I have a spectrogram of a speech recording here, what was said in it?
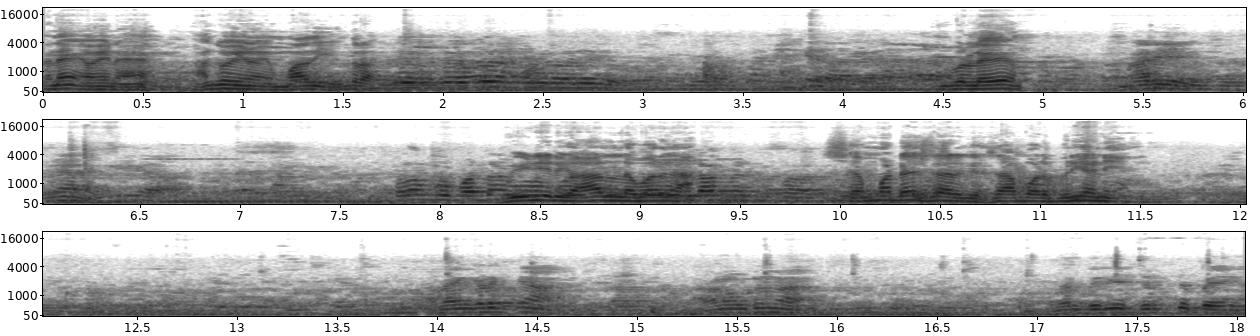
அண்ணே அவனே அங்கே மாதிரி இந்திரா. நண்பர்களே வீடியோ எடுக்க ஆள் இல்லை பாருங்க. இருக்கு. செம்ம டேஸ்ட்டாக இருக்குது சாப்பாடு பிரியாணி. அவன் கிடைக்கான் அவனை விடுங்க அவன் பெரிய திருட்டு பையன்.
